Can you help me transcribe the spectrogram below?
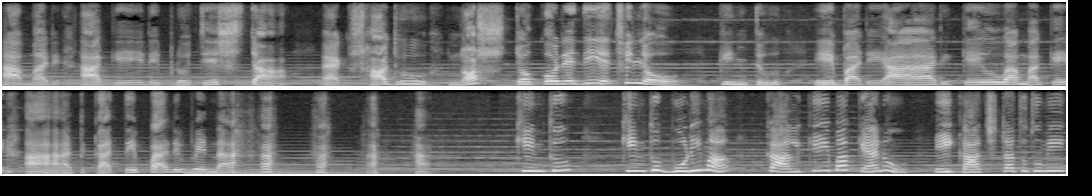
আমার আগের প্রচেষ্টা এক সাধু নষ্ট করে দিয়েছিল। কিন্তু এবারে আর কেউ আমাকে আটকাতে পারবে না। কিন্তু কিন্তু বুড়িমা কালকেই বা কেন এই কাজটা তো তুমি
